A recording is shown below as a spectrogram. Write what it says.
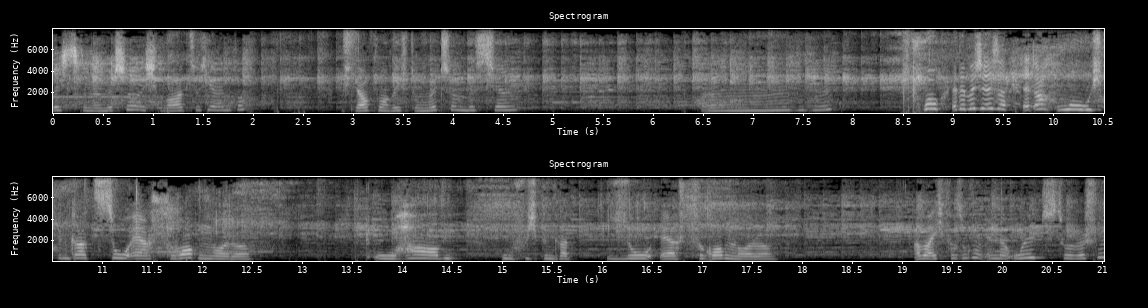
Rechts von der Mitte. Ich warte hier einfach. Ich laufe mal Richtung Mitte ein bisschen. Ähm, wow, in der Mitte ist er. Er hat wow, ich bin gerade so erschrocken, Leute. Oha, wie. Uff, ich bin gerade so erschrocken, Leute. Aber ich versuche ihn in der Ult zu erwischen.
